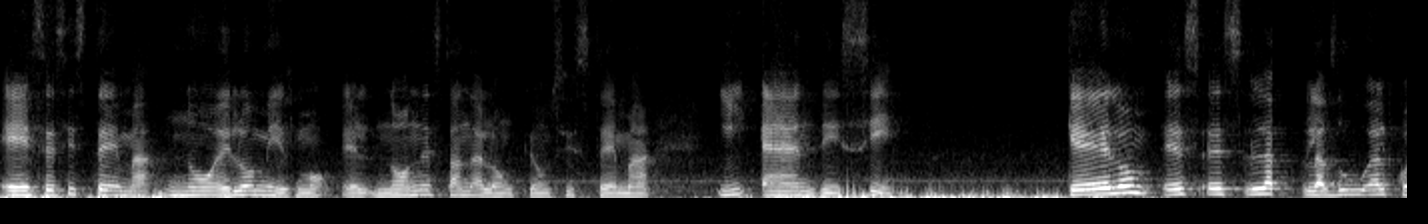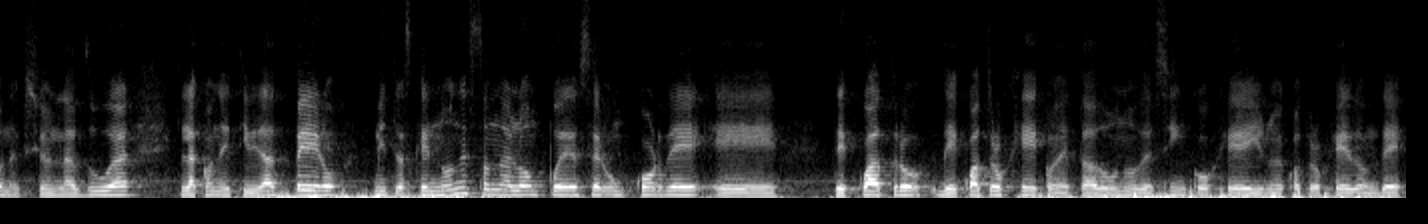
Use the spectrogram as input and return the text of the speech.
ese sistema no es lo mismo el non-standalone que un sistema ENDC. Que es, la, dual conexión, la dual, la conectividad, pero mientras que non-standalone puede ser un core. Eh, de, 4, de 4G conectado uno de 5G y uno de 4G donde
